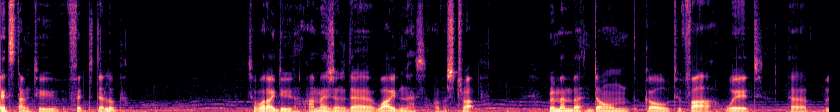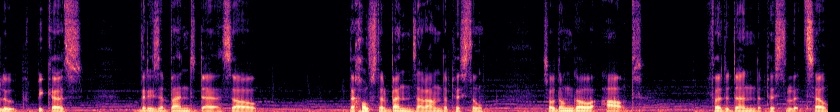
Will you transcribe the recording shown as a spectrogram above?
It's time to fit the loop. So what I do, I measure the wideness of a strap. Remember, don't go too far with the loop because there is a bend there, so the holster bends around the pistol. So don't go out further than the pistol itself.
